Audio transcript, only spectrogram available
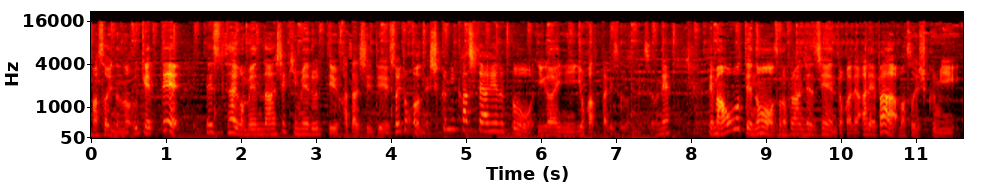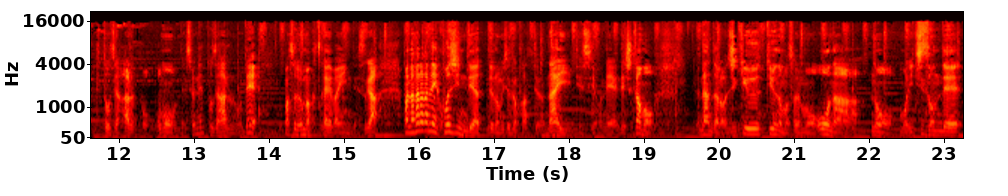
まあ、そういうのを受けて、で、最後面談して決めるっていう形で、そういうところをね、仕組み化してあげると意外に良かったりするんですよね。で、まあ、大手のそのフランチャイズチェーンとかであれば、まあ、そういう仕組みって当然あると思うんですよね。当然あるので、まあ、それをうまく使えばいいんですが、まあ、なかなかね、個人でやってるお店とかっていうのはないですよね。で、しかも、なんだろう、時給っていうのもそれもオーナーのもう一存で、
